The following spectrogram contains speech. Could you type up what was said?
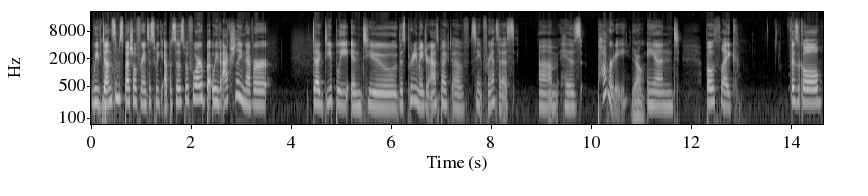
we've done some special Francis Week episodes before, but we've actually never dug deeply into this pretty major aspect of Saint Francis, um, his poverty yeah. and both like physical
